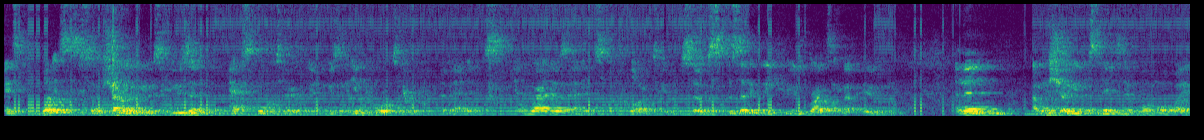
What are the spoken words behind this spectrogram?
it's, what it's sort of showing you is who's an exporter and who's an importer of edits, and where those edits are flowing to. So specifically, who's writing about who. And then I'm going to show you this data in one more way.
